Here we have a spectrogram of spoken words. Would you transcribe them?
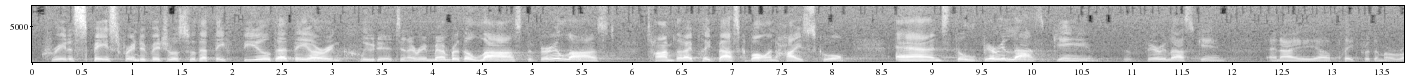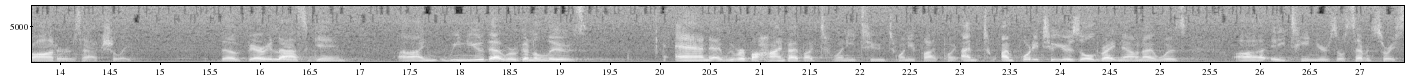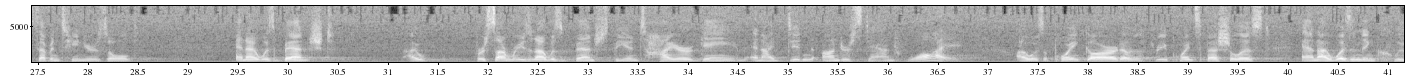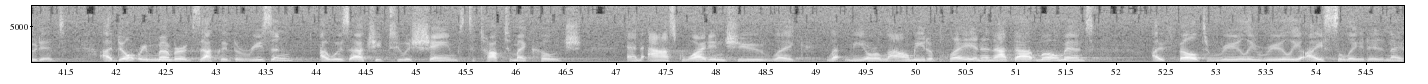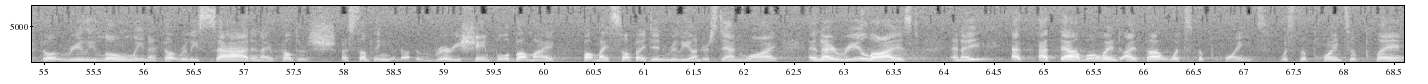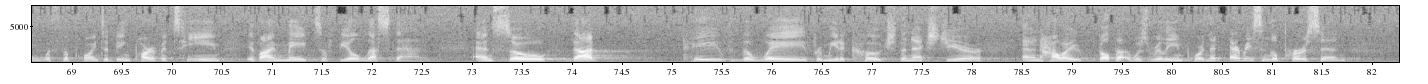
create a space for individuals so that they feel that they are included? And I remember the last, the very last time that I played basketball in high school, and the very last game, the very last game, and I uh, played for the Marauders actually. The very last game, uh, we knew that we were going to lose and we were behind by about 22, 25 points. I'm, I'm 42 years old right now, and I was uh, 18 years old, seven, sorry, 17 years old, and I was benched. I, for some reason, I was benched the entire game, and I didn't understand why. I was a point guard, I was a three-point specialist, and I wasn't included. I don't remember exactly the reason. I was actually too ashamed to talk to my coach and ask, why didn't you, like, let me or allow me to play. And then at that moment, I felt really, really isolated, and I felt really lonely, and I felt really sad, and I felt something uh, very shameful about my about myself. I didn't really understand why, and I realized, and I at, at that moment I thought, what's the point? What's the point of playing? What's the point of being part of a team if I'm made to feel less than? And so that paved the way for me to coach the next year and how I felt that was really important that every single person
